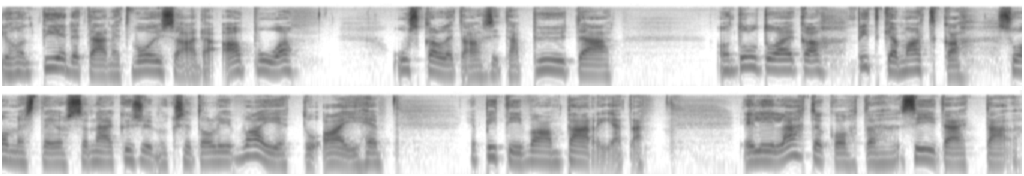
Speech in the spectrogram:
johon tiedetään, että voi saada apua, uskalletaan sitä pyytää, On tultu aika pitkä matka Suomesta, jossa nämä kysymykset oli vaiettu aihe ja piti vaan pärjätä. Eli lähtökohta siitä, että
